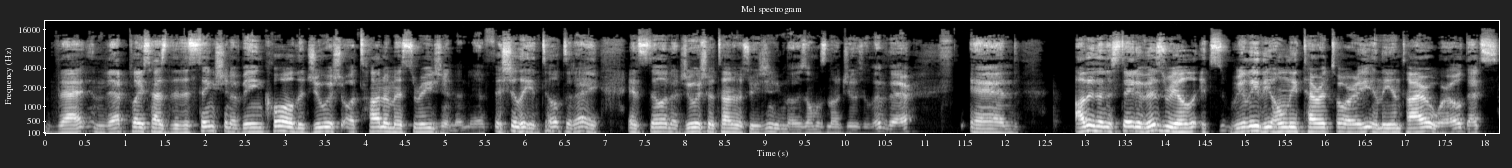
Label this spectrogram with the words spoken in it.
that and that place has the distinction of being called the Jewish Autonomous Region, and officially until today, it's still in a Jewish Autonomous Region, even though there's almost no Jews who live there. And other than the state of Israel, it's really the only territory in the entire world that's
